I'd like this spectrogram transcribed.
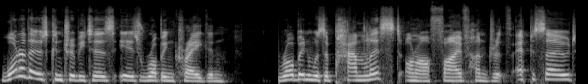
One of those contributors is Robin Craigen. Robin was a panelist on our 500th episode,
